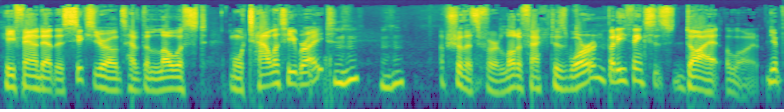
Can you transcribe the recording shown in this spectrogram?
he found out that six year olds have the lowest mortality rate. Mm-hmm, I'm sure that's for a lot of factors, Warren, but he thinks it's diet alone. Yep.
